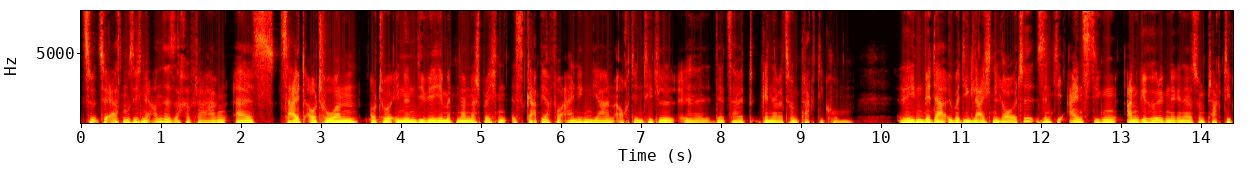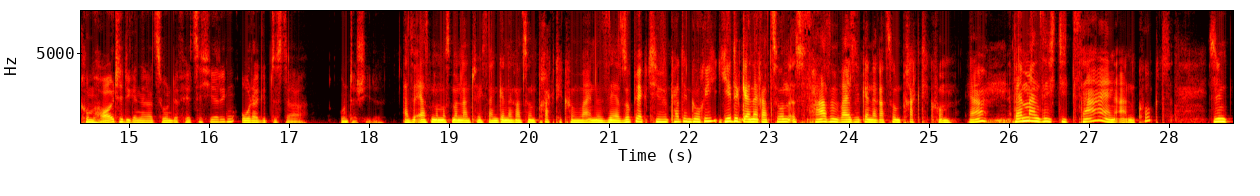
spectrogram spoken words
Zu, zuerst muss ich eine andere Sache fragen. Als Zeitautoren, AutorInnen, die wir hier miteinander sprechen, es gab ja vor einigen Jahren auch den Titel äh, der Zeit Generation Praktikum. Reden wir da über die gleichen Leute? Sind die einstigen Angehörigen der Generation Praktikum heute die Generation der 40-Jährigen oder gibt es da Unterschiede? Also erstmal muss man natürlich sagen, Generation Praktikum war eine sehr subjektive Kategorie. Jede Generation ist phasenweise Generation Praktikum. Ja? Wenn man sich die Zahlen anguckt, sind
